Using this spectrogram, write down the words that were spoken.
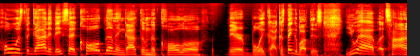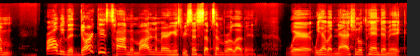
Who was the guy that they said called them and got them to call off their boycott? Because think about this: you have a time, probably the darkest time in modern American history since September 11th, where we have a national pandemic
